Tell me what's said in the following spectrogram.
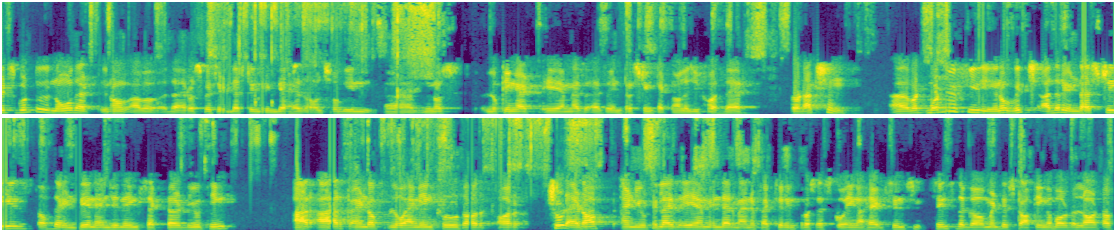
It's good to know that you know our, the aerospace industry in India has also been uh, you know looking at AM as as an interesting technology for their production. Uh, but what do you feel? You know, which other industries of the Indian engineering sector do you think are are kind of low hanging fruit or or should adopt and utilize AM in their manufacturing process going ahead? Since since the government is talking about a lot of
